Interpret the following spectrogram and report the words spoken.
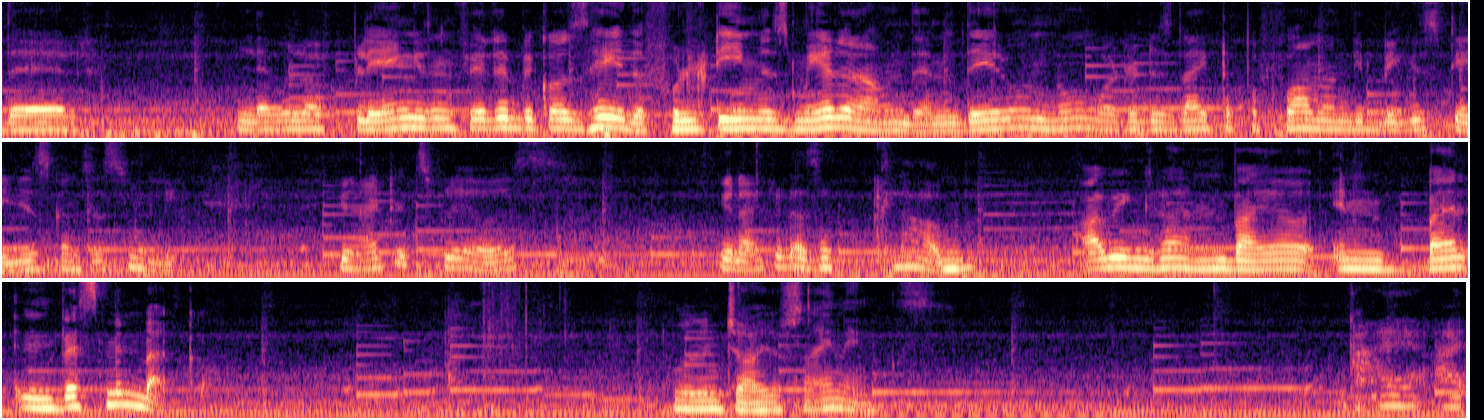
their level of playing is inferior because hey the full team is made around them. They don't know what it is like to perform on the biggest stages consistently. United's players united as a club are being run by a in by an investment banker who's in charge of signings. I I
